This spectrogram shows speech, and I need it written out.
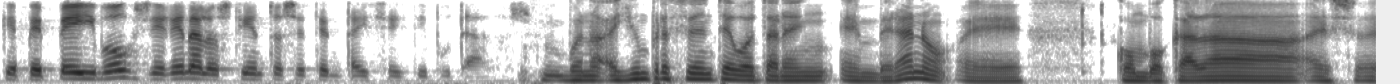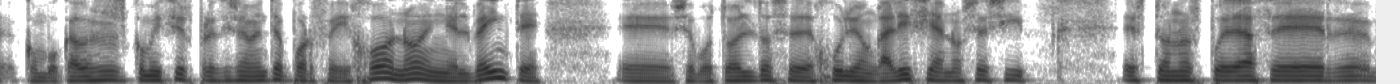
que PP y Vox lleguen a los 176 diputados. Bueno, hay un precedente de votar en, verano, eh, convocada, es, eh, convocados esos comicios precisamente por Feijó, ¿no? En el 20 eh, se votó el 12 de julio en Galicia. No sé si esto nos puede hacer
